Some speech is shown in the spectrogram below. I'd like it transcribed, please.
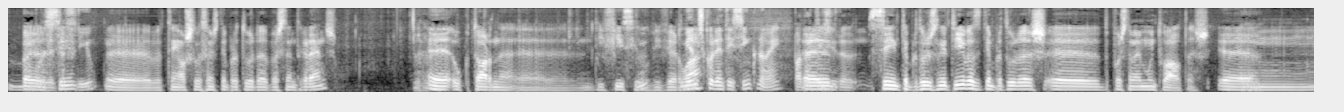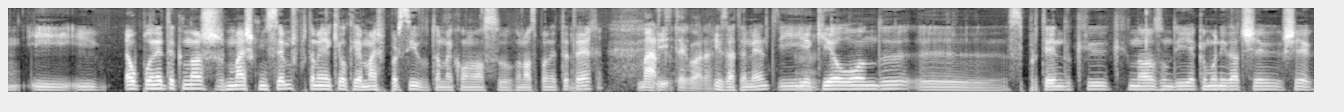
é um Ba- sim, frio. eh, tem oscilações de temperatura bastante grandes, Uhum. eh, o que torna eh, difícil viver lá. Menos 45, não é? Pode Eh, atingir. a- sim, temperaturas negativas e temperaturas depois também muito altas. Uhum. e, e é o planeta que nós mais conhecemos, porque também é aquele que é mais parecido também com o nosso, com o nosso planeta Terra. Uhum. Marte E- até agora. Exatamente, e Uhum. aquele onde se pretende que, que nós um dia, que a humanidade chegue. chegue.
